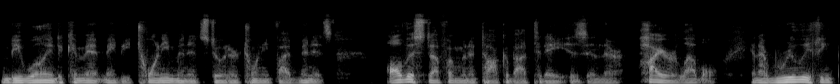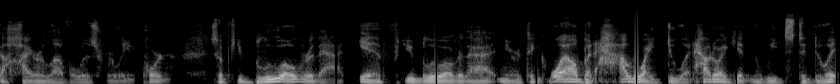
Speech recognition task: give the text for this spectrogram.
and be willing to commit maybe 20 minutes to it or 25 minutes, all this stuff I'm going to talk about today is in there higher level. And I really think the higher level is really important. So if you blew over that, if you blew over that and you're thinking, well, but how do I do it? How do I get in the weeds to do it?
